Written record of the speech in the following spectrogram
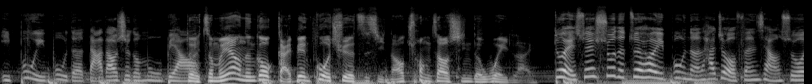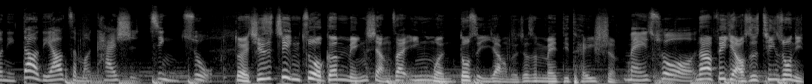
一步一步的达到这个目标。对，怎么样能够改变过去的自己，然后创造新的未来？对，所以书的最后一步呢，他就有分享说，你到底要怎么开始静坐？对，其实静坐跟冥想在英文都是一样的，就是 meditation。没错。那 Vicky 老师，听说你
